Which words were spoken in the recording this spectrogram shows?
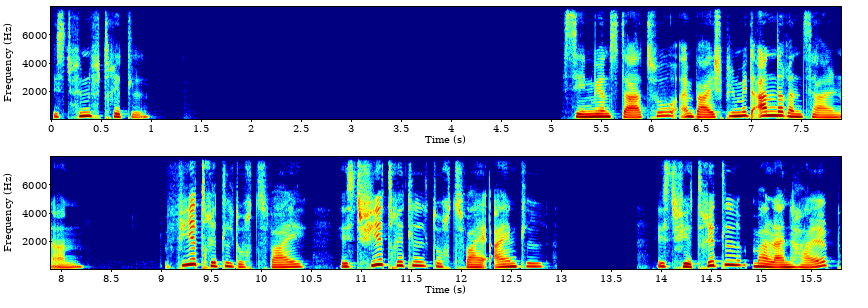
ist 5 Drittel. Sehen wir uns dazu ein Beispiel mit anderen Zahlen an. 4 Drittel durch 2 ist 4 Drittel durch 2 Eintel, ist 4 Drittel mal ein Halb,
